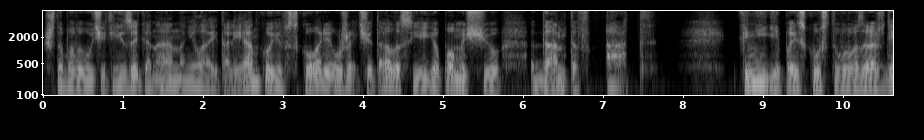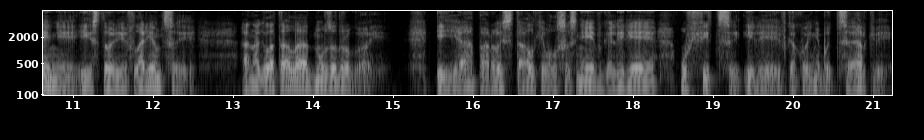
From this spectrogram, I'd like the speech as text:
Чтобы выучить язык, она наняла итальянку и вскоре уже читала с ее помощью Дантов «Ад». Книги по искусству Возрождения и истории Флоренции она глотала одну за другой. И я порой сталкивался с ней в галерее Уффици или в какой-нибудь церкви,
